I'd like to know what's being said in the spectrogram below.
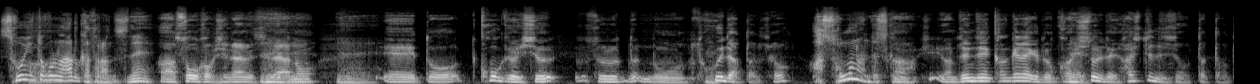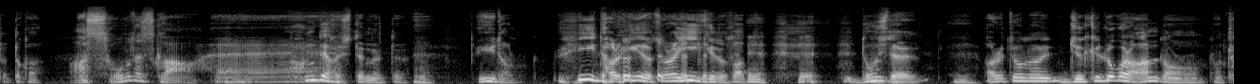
そういうところのある方なんですね。ああそうかもしれないですね。えー、あの、えー、えー、と皇居一周するの得意だったんですよ。えーあそうなんですか、うん、全然関係ないけど一人で走ってるんですよ。たったかたったか。あそうですか。へえ。なんで走ってんのって。いいだろ。いいだろ。いいだろそれはいいけどさ。どうして？あれちょうど10キロぐらいあんだのって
